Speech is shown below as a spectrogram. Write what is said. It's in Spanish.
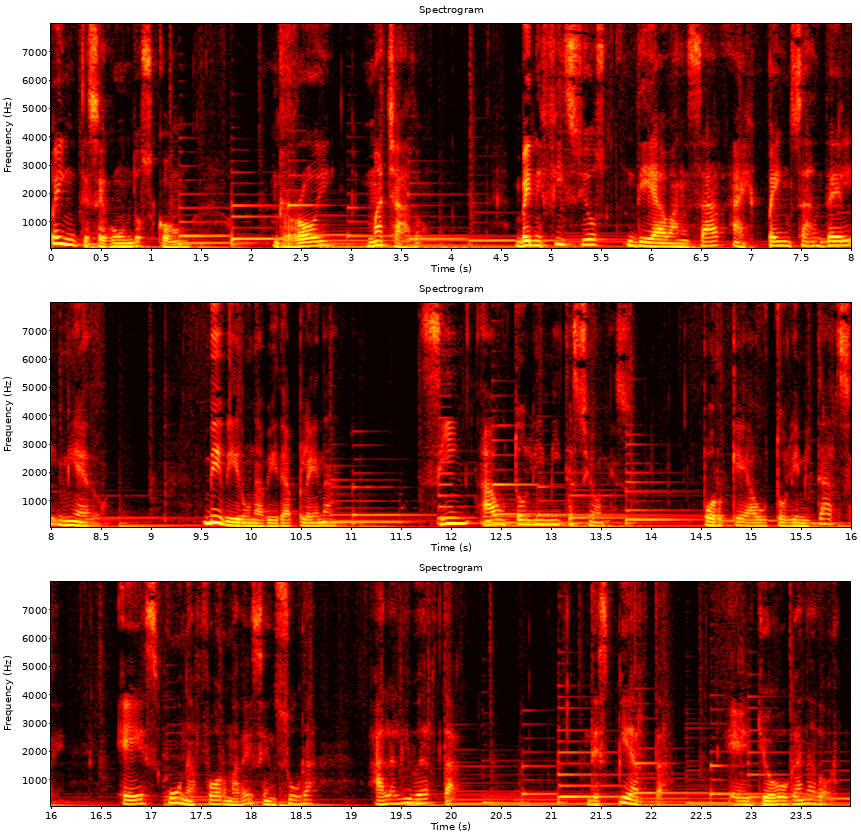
20 segundos con Roy Machado. Beneficios de avanzar a expensas del miedo. Vivir una vida plena sin autolimitaciones, porque autolimitarse es una forma de censura a la libertad. Despierta el yo ganador.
